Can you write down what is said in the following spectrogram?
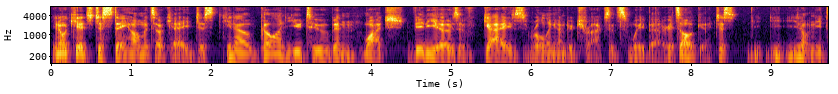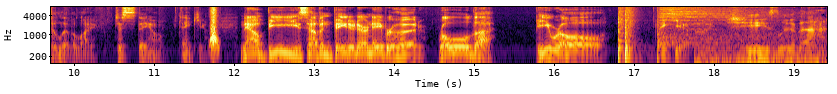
You know, kids, just stay home. It's okay. Just, you know, go on YouTube and watch videos of guys rolling under trucks. It's way better. It's all good. Just, you don't need to live a life. Just stay home. Thank you. Now, bees have invaded our neighborhood. Roll the B roll. Thank you. Jeez, look at that.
